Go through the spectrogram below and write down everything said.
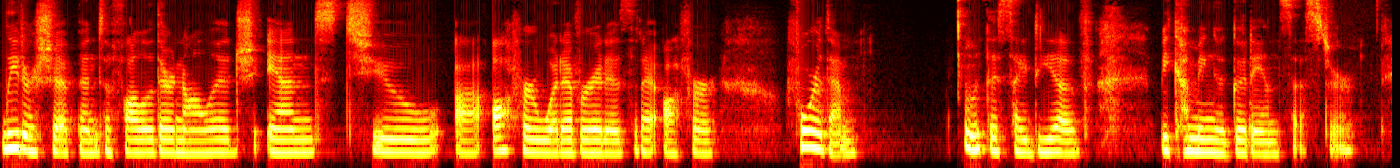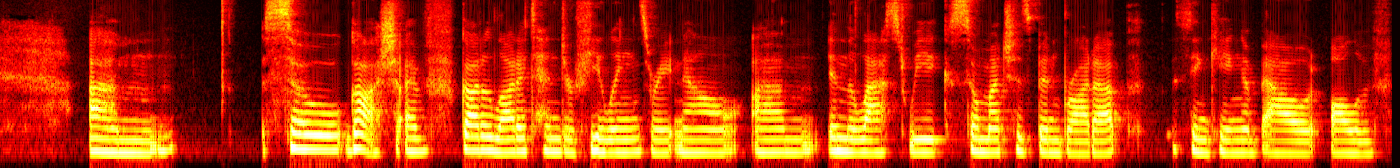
leadership and to follow their knowledge and to uh, offer whatever it is that I offer for them with this idea of becoming a good ancestor. Um, so, gosh, I've got a lot of tender feelings right now. Um, in the last week, so much has been brought up thinking about all of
